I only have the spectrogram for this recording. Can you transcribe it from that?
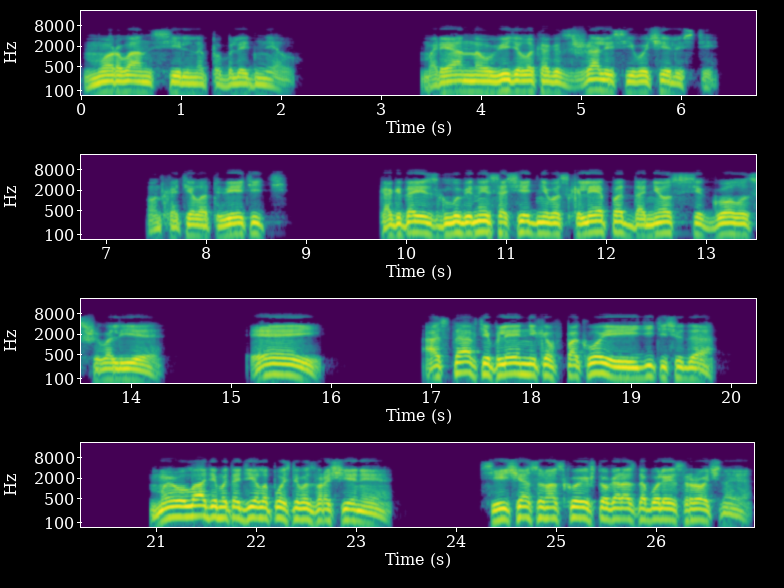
Морван сильно побледнел. Марианна увидела, как сжались его челюсти. Он хотел ответить, когда из глубины соседнего склепа донесся голос шевалье. «Эй! Оставьте пленников в покое и идите сюда. Мы уладим это дело после возвращения. Сейчас у нас кое-что гораздо более срочное».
